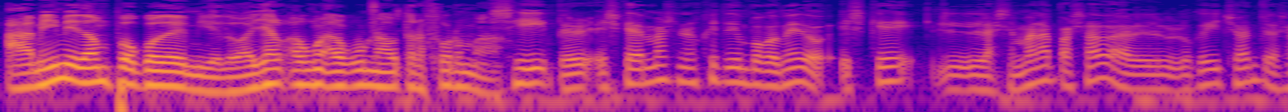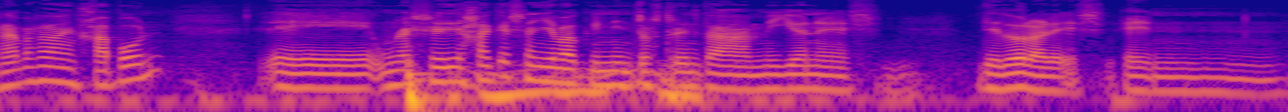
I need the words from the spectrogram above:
A mí me da un poco de miedo. ¿Hay alguna otra forma? Sí, pero es que además no es que te un poco de miedo, es que la semana pasada, lo que he dicho antes, la semana pasada en Japón, eh, una serie de hackers han llevado 530 millones de dólares en,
